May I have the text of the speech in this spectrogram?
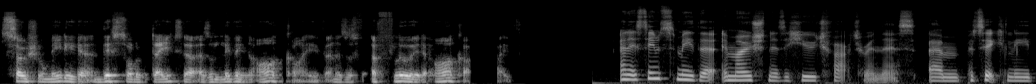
social media and this sort of data as a living archive and as a, a fluid archive. And it seems to me that emotion is a huge factor in this, um, particularly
